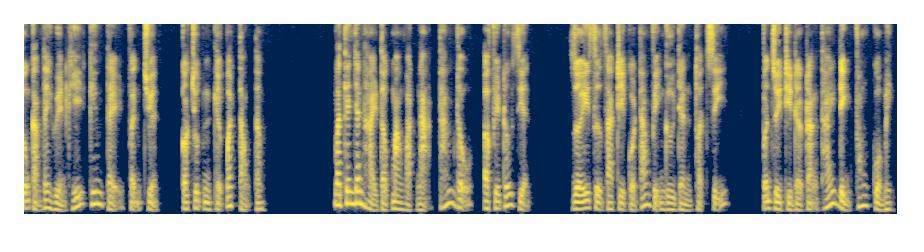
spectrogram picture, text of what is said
cũng cảm thấy huyền khí kim tệ vận chuyển có chút lực bất tòng tâm mà thiên nhân hải tộc mang mặt nạ tám độ ở phía đối diện, dưới sự gia trì của tám vị ngư nhân thuật sĩ, vẫn duy trì được trạng thái đỉnh phong của mình.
